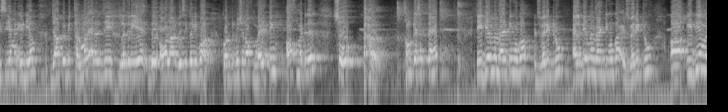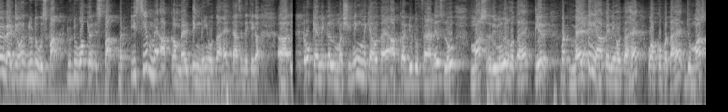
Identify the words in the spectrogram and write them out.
ECM and ADM जहाँ पे भी thermal energy लग रही है they all are basically what contribution of melting of material so हम कह सकते हैं ईबीएम में मेल्टिंग होगा इट्स वेरी ट्रू एलबीएम में मेल्टिंग होगा इट्स वेरी ट्रू ईडीएम में मेल्टिंग होगा due to spark due to work your spark but ECM में आपका मेल्टिंग नहीं होता है ध्यान से देखिएगा. इलेक्ट्रोकेमिकल uh, मशीनिंग में क्या होता है आपका due to Faraday's law mass removal होता है क्लियर बट मेल्टिंग यहाँ पे नहीं होता है वो आपको पता है जो mass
